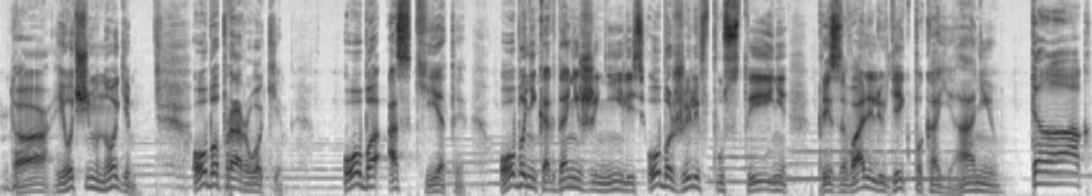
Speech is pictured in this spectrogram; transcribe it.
Да, и очень многим. Оба пророки, оба аскеты, оба никогда не женились, оба жили в пустыне, призывали людей к покаянию. Так,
